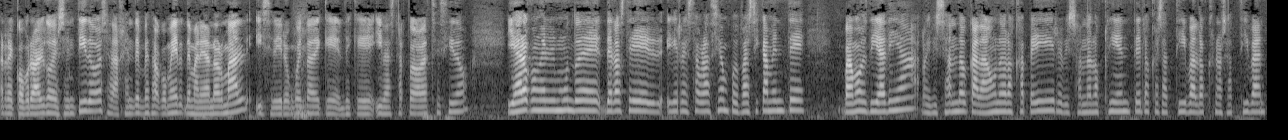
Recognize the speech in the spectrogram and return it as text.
recobró algo de sentido, o sea, la gente empezó a comer de manera normal y se dieron cuenta de que, de que iba a estar todo abastecido. Y ahora con el mundo de, de la hostelería y restauración, pues básicamente vamos día a día revisando cada uno de los KPI, revisando los clientes, los que se activan, los que no se activan.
